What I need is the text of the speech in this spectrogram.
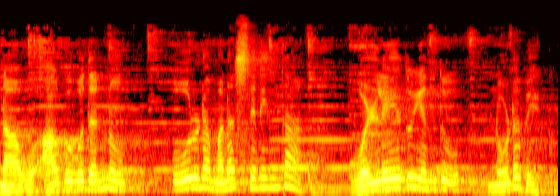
ನಾವು ಆಗುವುದನ್ನು ಪೂರ್ಣ ಮನಸ್ಸಿನಿಂದ ಒಳ್ಳೆಯದು ಎಂದು ನೋಡಬೇಕು.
